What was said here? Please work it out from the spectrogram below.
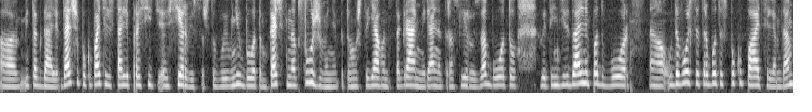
э, и так далее. Дальше покупатели стали просить э, сервиса, чтобы у них было там качественное обслуживание, потому что я в Инстаграме реально транслирую заботу, какой-то индивидуальный подбор, э, удовольствие от работы с покупателем, да,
